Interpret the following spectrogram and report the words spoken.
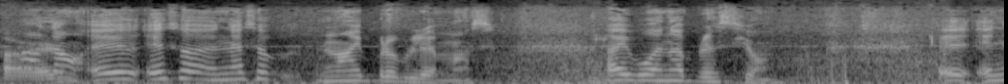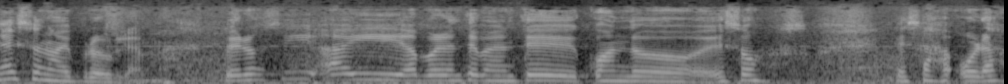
No, no, eh, eso, en eso no hay problemas. Hay buena presión. Eh, En eso no hay problema. Pero sí hay aparentemente cuando esos esas horas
